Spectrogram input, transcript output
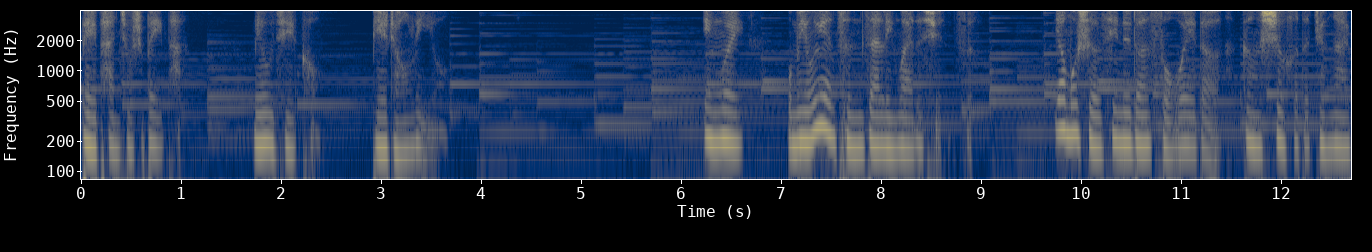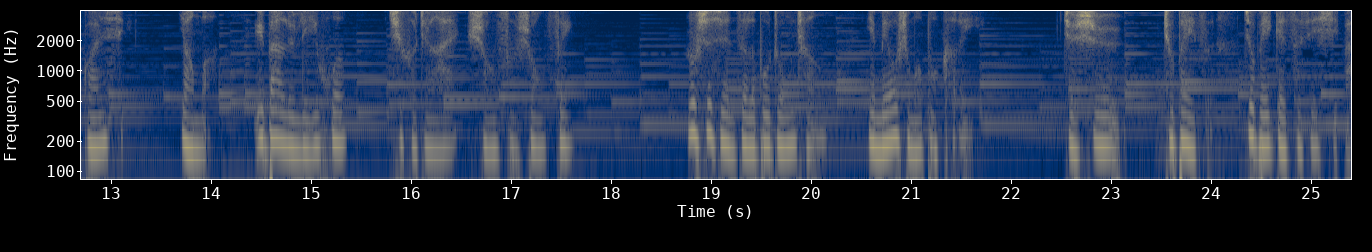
背叛就是背叛，没有借口，别找理由。因为我们永远存在另外的选择，要么舍弃那段所谓的更适合的真爱关系，要么与伴侣离婚，去和真爱双宿双飞。若是选择了不忠诚，也没有什么不可以，只是这辈子就别给自己洗白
